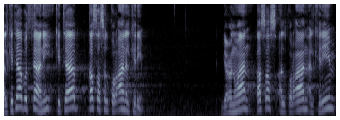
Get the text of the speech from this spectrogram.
الكتاب الثاني كتاب قصص القرآن الكريم. بعنوان قصص القرآن الكريم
